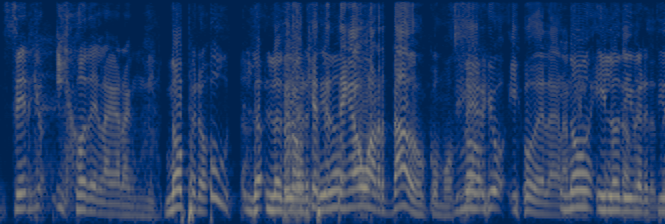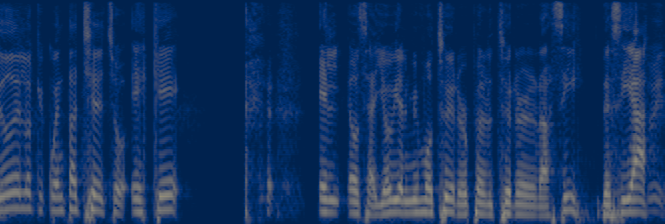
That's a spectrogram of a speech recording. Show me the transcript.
Sergio, hijo de la gran mil. No, pero Puta. lo, lo Pero que te tenga guardado como No. Sergio, hijo de la gran No, mil y lo ¿me divertido de lo que cuenta Checho es que... el, o sea, yo vi el mismo Twitter, pero el Twitter era así. Decía... Tweet.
